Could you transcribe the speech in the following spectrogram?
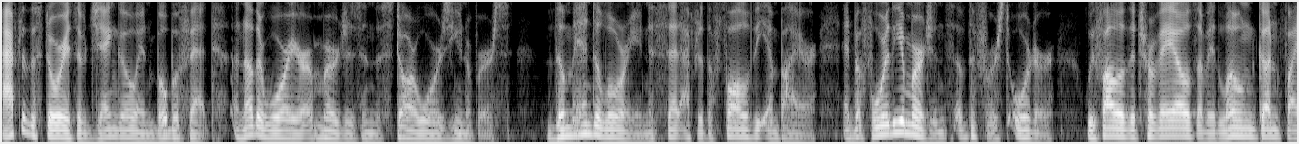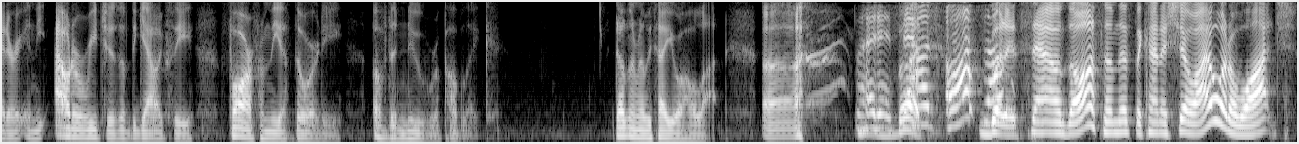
After the stories of Jango and Boba Fett, another warrior emerges in the Star Wars universe. The Mandalorian is set after the fall of the Empire and before the emergence of the First Order. We follow the travails of a lone gunfighter in the outer reaches of the galaxy, far from the authority of the New Republic. Doesn't really tell you a whole lot. Uh, But it but- sounds awesome. but it sounds awesome. That's the kind of show I want to watch.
